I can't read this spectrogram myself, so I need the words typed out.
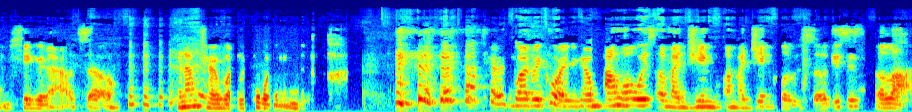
and figure it out. So and I'm terrible at recording. At recording. I'm, I'm always on my gym on my gym clothes, so this is a lot.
